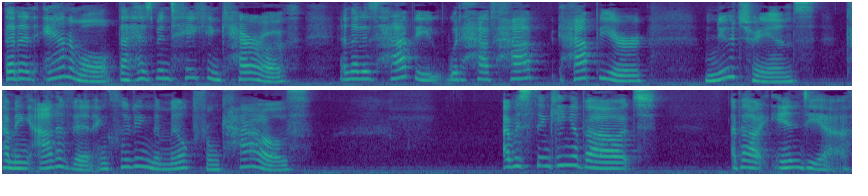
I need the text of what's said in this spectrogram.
that an animal that has been taken care of and that is happy would have hap- happier nutrients coming out of it, including the milk from cows. I was thinking about about India.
